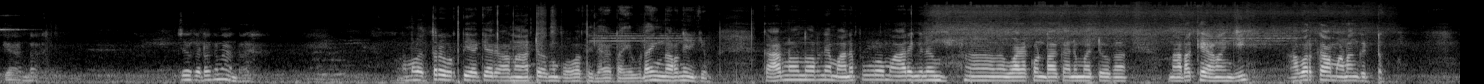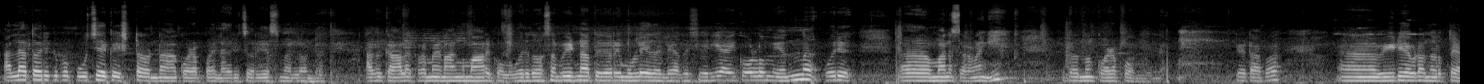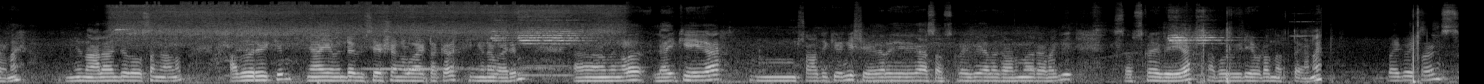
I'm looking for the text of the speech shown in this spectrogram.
കേണ്ട കിടക്കണണ്ട? നമ്മൾ എത്ര വൃത്തിയാക്കിയാലും ആ നാറ്റം അങ്ങ് പോകത്തില്ല കേട്ടോ. എവിടെയും നിറഞ്ഞിരിക്കും. കാരണം എന്ന് പറഞ്ഞാൽ മനഃപൂർവം ആരെങ്കിലും വഴക്കുണ്ടാക്കാനും മറ്റുമൊക്കെ നടക്കുകയാണെങ്കിൽ അവർക്ക് ആ മണം കിട്ടും. അല്ലാത്തവർക്ക് ഇപ്പോൾ പൂച്ചയൊക്കെ ഇഷ്ടമുണ്ട് ആ കുഴപ്പമില്ല ഒരു ചെറിയ സ്മെല്ലുണ്ട്. അത് കാലക്രമേണ അങ്ങ് മാറിക്കോളും ഒരു ദിവസം വീടിനകത്ത് കയറി മുള്ളിയതല്ലേ അത് ശരിയായിക്കോളും എന്ന് ഒരു മനസ്സാണെങ്കിൽ ഇതൊന്നും കുഴപ്പമൊന്നുമില്ല. കേട്ടോ അപ്പോൾ വീഡിയോ ഇവിടെ നിർത്തുകയാണ്. ഇനി നാലഞ്ച് ദിവസം കാണും. അതുവരേക്കും ഞാൻ ഇവന്റെ വിശേഷങ്ങളുമായിട്ടൊക്കെ ഇങ്ങനെ വരും. നിങ്ങൾ ലൈക്ക് ചെയ്യുക സാധിക്കുമെങ്കിൽ ഷെയർ ചെയ്യുക സബ്സ്ക്രൈബ് ചെയ്യാതെ കാണുന്നവരാണെങ്കിൽ സബ്സ്ക്രൈബ് ചെയ്യുക. അപ്പോൾ വീഡിയോ ഇവിടെ നിർത്തുകയാണ്. Bye bye friends.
